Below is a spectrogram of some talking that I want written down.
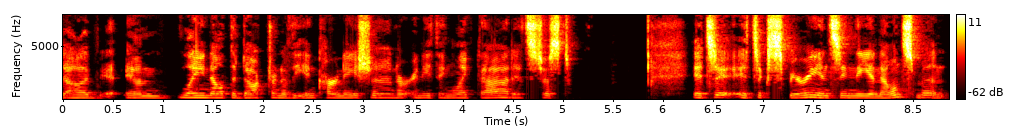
uh, and laying out the doctrine of the incarnation or anything like that. It's just it's it's experiencing the announcement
